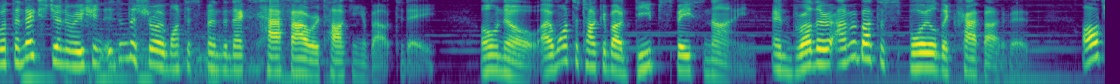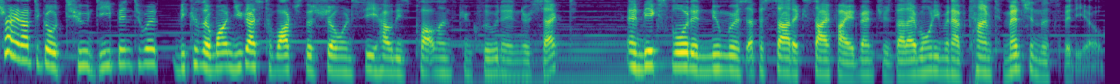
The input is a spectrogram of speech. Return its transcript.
But The Next Generation isn't the show I want to spend the next half hour talking about today. Oh no, I want to talk about Deep Space Nine. And brother, I'm about to spoil the crap out of it. I'll try not to go too deep into it, because I want you guys to watch the show and see how these plotlines conclude and intersect, and be explored in numerous episodic sci-fi adventures that I won't even have time to mention this video.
